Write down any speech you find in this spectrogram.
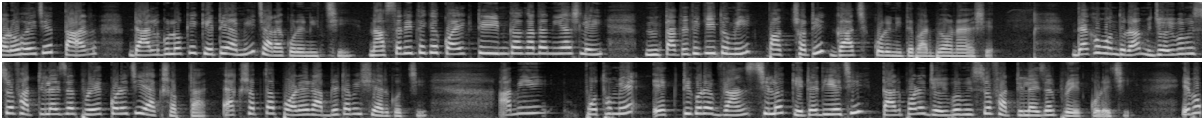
বড় হয়েছে, তার ডালগুলোকে কেটে আমি চারা করে নিচ্ছি। নার্সারি থেকে কয়েকটি ইনকা গাঁদা নিয়ে আসলেই তাতে থেকেই তুমি পাঁচ ছটি গাছ করে নিতে পারবে অনায়াসে। দেখো বন্ধুরা, আমি জৈব মিশ্র ফার্টিলাইজার প্রয়োগ করেছি এক সপ্তাহ। এক সপ্তাহ পরের আপডেট আমি শেয়ার করছি। আমি প্রথমে একটি করে ব্রাঞ্চ ছিল, কেটে দিয়েছি, তারপরে জৈব মিশ্র ফার্টিলাইজার প্রয়োগ করেছি। এবং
